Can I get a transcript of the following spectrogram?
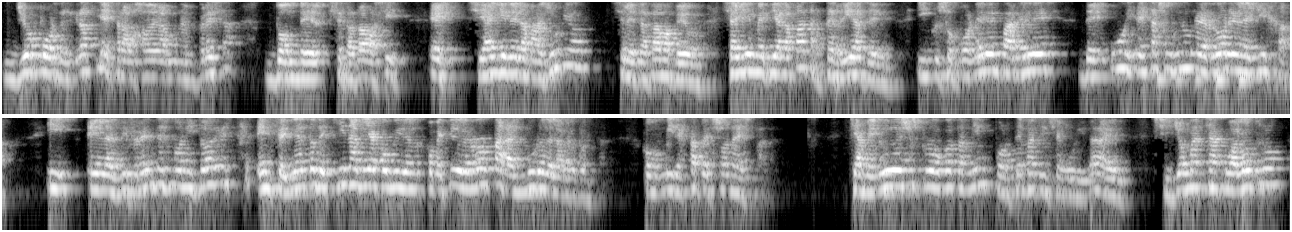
Yo, por desgracia, he trabajado en alguna empresa donde se trataba así. Es, si alguien era más junior, se le trataba peor. Si alguien metía la pata, te rías de él. Incluso poner en paneles de, uy, esta ha subido un error en la guija. Y en los diferentes monitores enseñando de quién había cometido el error para el muro de la vergüenza. Como, mira, esta persona es mala que a menudo eso es provocado también por temas de inseguridad. si yo machaco al otro,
